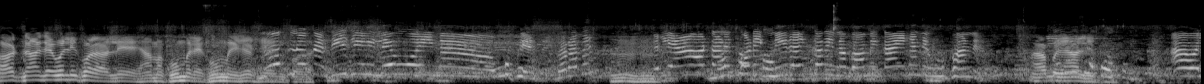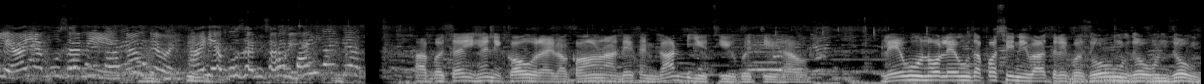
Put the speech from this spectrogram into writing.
હટ ના કરીને હવે અમે કાંઈ છે ને ઊભા ને. આપણે આ લીધું ઓલી બધા છે ને કવર આવ્યા ઘણા દેખે ને ગાંડિયું થયું બધી આવ. લેવું ન લેવું તો પછીની વાત રહી પણ જોવું જોવું જોવું.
